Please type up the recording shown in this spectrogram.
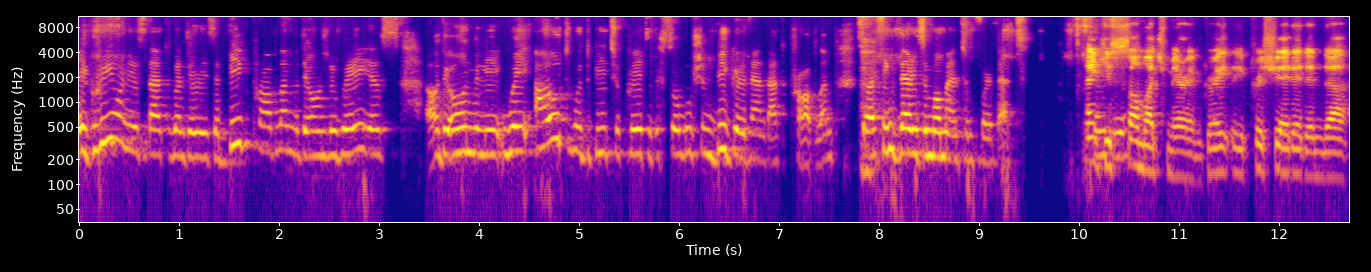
agree on is that when there is a big problem, the only way is uh, the only way out would be to create a solution bigger than that problem. So I think there is a momentum for that. Thank you so much, Miriam. Greatly appreciate it. And uh,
